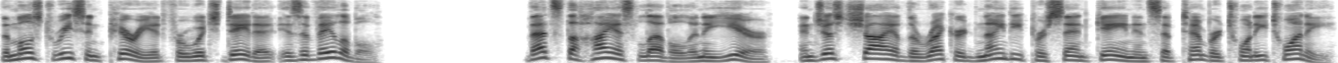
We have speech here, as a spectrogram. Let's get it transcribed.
the most recent period for which data is available. That's the highest level in a year, and just shy of the record 90% gain in September 2020.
